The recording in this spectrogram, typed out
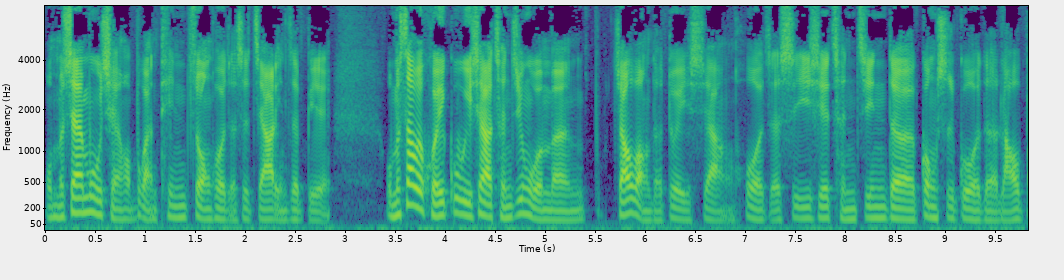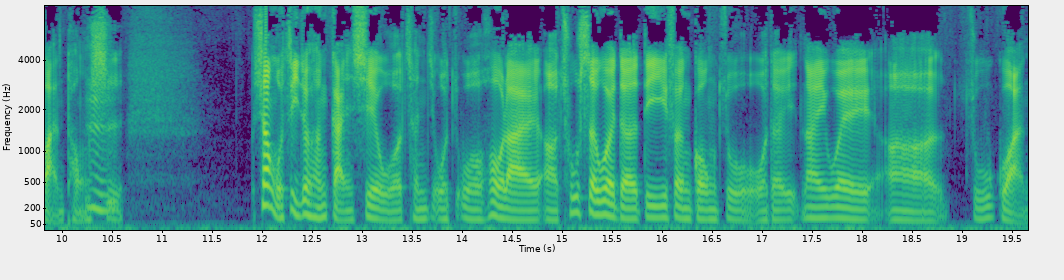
我们现在目前哦，不管听众或者是嘉玲这边。我们稍微回顾一下曾经我们交往的对象，或者是一些曾经的共事过的老板、同事。嗯、像我自己就很感谢我曾经我我后来呃出社会的第一份工作，我的那一位呃主管。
